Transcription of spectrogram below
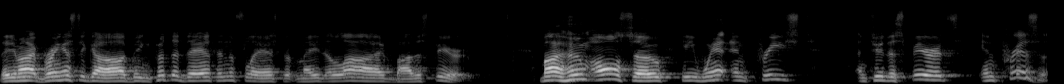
that he might bring us to God, being put to death in the flesh, but made alive by the Spirit, by whom also he went and preached unto the spirits in prison,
